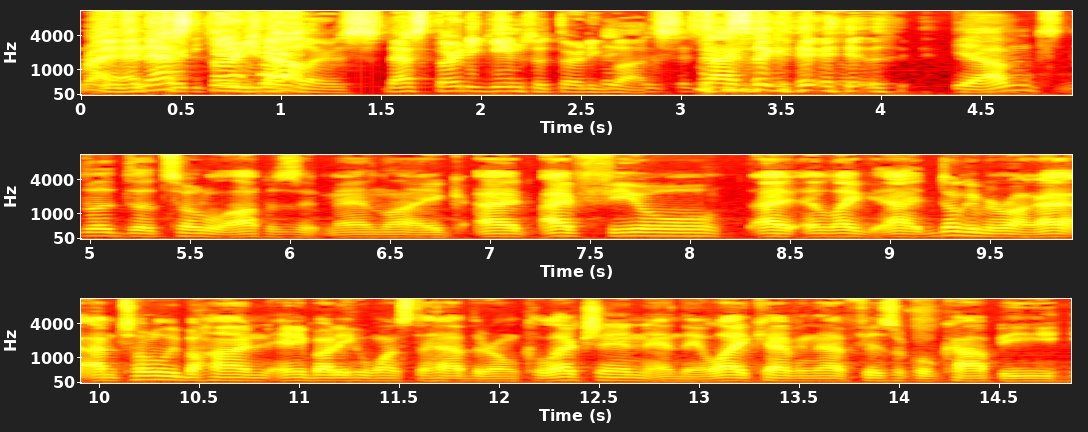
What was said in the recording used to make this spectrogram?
right, and like that's thirty dollars. That's thirty games for thirty bucks. Exactly. Yeah, I'm the, the total opposite, man. Like I I feel I I like I, don't get me wrong. I, I'm totally behind anybody who wants to have their own collection and they like having that physical copy.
